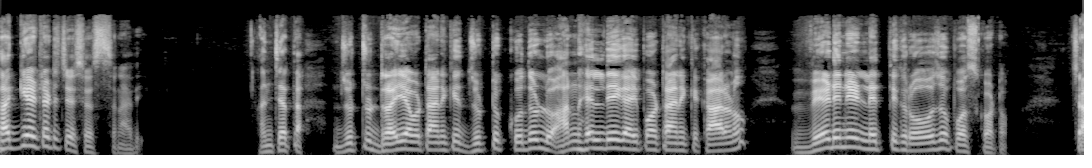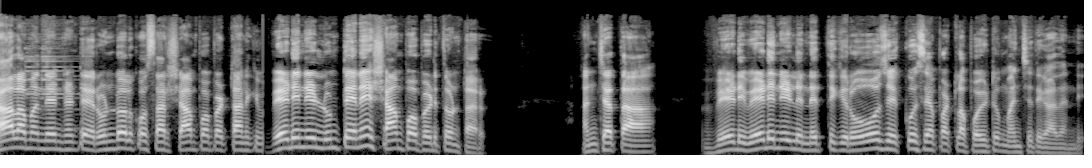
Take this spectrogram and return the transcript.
తగ్గేటట్టు చేసేస్తున్నది. అంచేత జుట్టు డ్రై అవ్వటానికి జుట్టు కుదుళ్ళు అన్హెల్దీగా అయిపోవటానికి కారణం వేడి నీళ్ళు నెత్తికి రోజు పోసుకోవటం. చాలామంది ఏంటంటే రెండు రోజులకోసారి షాంపూ పెట్టడానికి వేడి నీళ్ళు ఉంటేనే షాంపూ పెడుతుంటారు. అంచేత వేడి వేడి నీళ్ళు నెత్తికి రోజు ఎక్కువసేపట్ల పోయటం మంచిది కాదండి.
